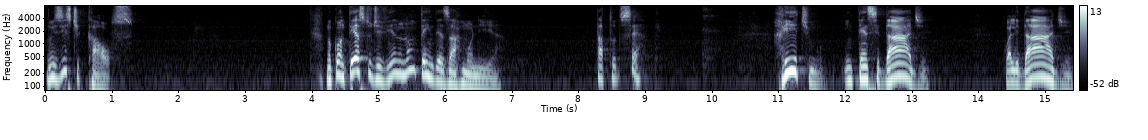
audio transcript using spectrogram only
Não existe caos. No contexto divino não tem desarmonia. Está tudo certo. Ritmo, intensidade, qualidade.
